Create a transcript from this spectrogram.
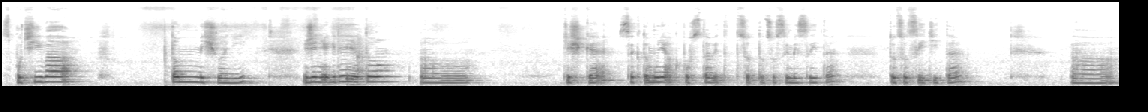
spočívá v tom myšlení, že někdy je to uh, těžké se k tomu nějak postavit, co, to, co si myslíte, to, co cítíte. A,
